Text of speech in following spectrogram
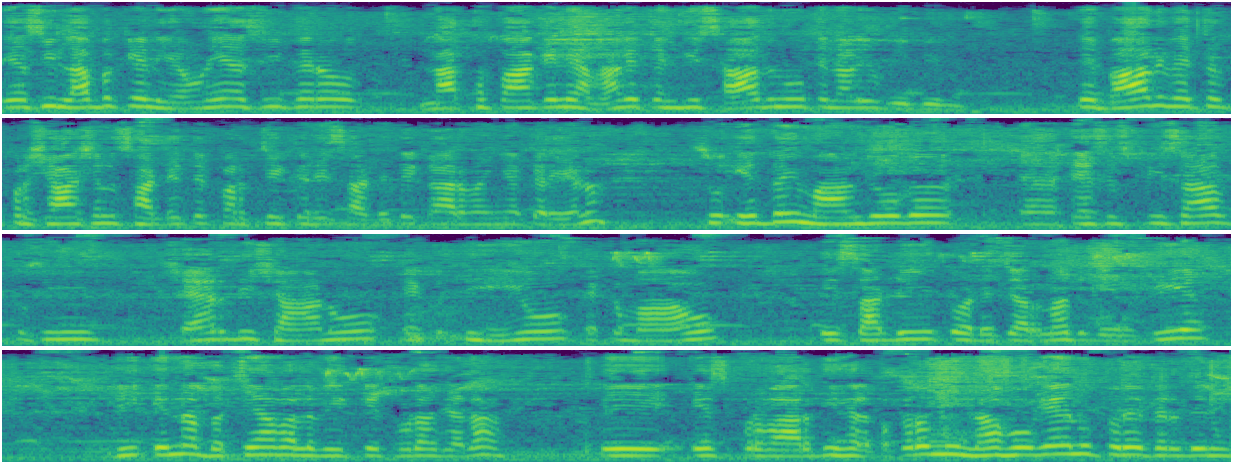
ਤੇ ਅਸੀਂ ਲੱਭ ਕੇ ਲਿਆਉਣੇ ਅਸੀਂ ਫਿਰ ਉਹ ਨੱਥ ਪਾ ਕੇ ਲਿਆਵਾਂਗੇ ਚੰਗੀ ਸਾਧ ਨੂੰ ਤੇ ਨਾਲੇ ਉਹ ਬੀਬੀ ਨੂੰ। ਤੇ ਬਾਅਦ ਵਿੱਚ ਪ੍ਰਸ਼ਾਸਨ ਸਾਡੇ ਤੇ ਪਰਚੇ ਕਰੇ, ਸਾਡੇ ਤੇ ਕਾਰਵਾਈਆਂ ਕਰੇ, ਹਨਾ? ਸੋ ਇਦਾਂ ਹੀ ਮਾਨਯੋਗ ਐਸਐਸਪੀ ਸਾਹਿਬ, ਤੁਸੀਂ ਸ਼ਹਿਰ ਦੀ ਸ਼ਾਨ ਹੋ, ਇੱਕ ਧੀ ਹੋ, ਇੱਕ ਮਾਂ ਹੋ, ਤੇ ਸਾਡੀ ਤੁਹਾਡੇ ਚਰਨਾਂ 'ਚ ਬੇਨਤੀ ਹੈ ਵੀ ਇਹਨਾਂ ਬੱਚਿਆਂ ਵੱਲ ਵੇਖ ਕੇ ਥੋੜਾ ਜਿਹਾ ਨਾ, ਤੇ ਇਸ ਪਰਿਵਾਰ ਦੀ ਹੈਲਪ ਕਰੋ। ਮਹੀਨਾ ਹੋ ਗਿਆ ਇਹਨੂੰ ਤੁਰੇ ਫਿਰਦੇ ਨੂੰ,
